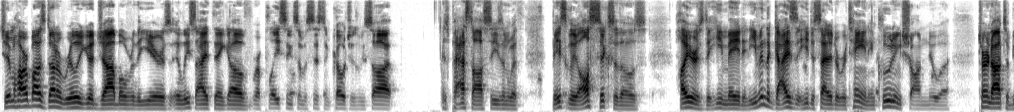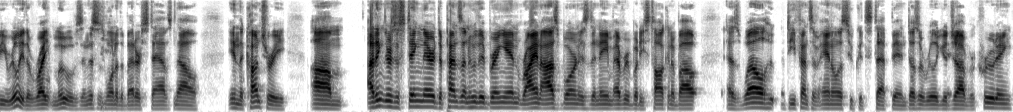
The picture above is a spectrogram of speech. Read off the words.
Jim Harbaugh's done a really good job over the years, at least I think, of replacing some assistant coaches. We saw it his past off season with basically all six of those hires that he made, and even the guys that he decided to retain, including Shaun Nua, turned out to be really the right moves. And this is one of the better staffs now in the country. Um, I think there's a sting there. Depends on who they bring in. Ryan Osborne is the name everybody's talking about as well. Defensive analyst who could step in, does a really good job recruiting.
